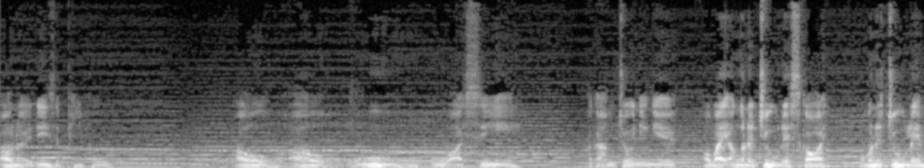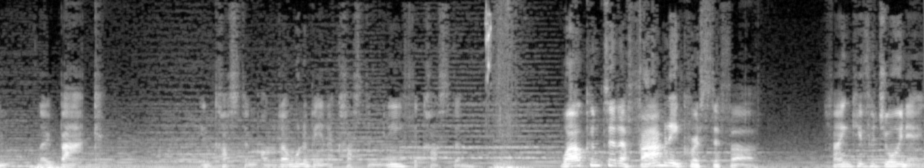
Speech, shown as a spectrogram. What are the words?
Oh no, these are people. Oh, oh, ooh, ooh, I see. Okay, I'm joining you. Oh wait, I'm gonna duel this guy. I want to duel him. No, back. In custom. I don't want to be in a custom. Leave the custom. Welcome to the family, Christopher. Thank you for joining.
